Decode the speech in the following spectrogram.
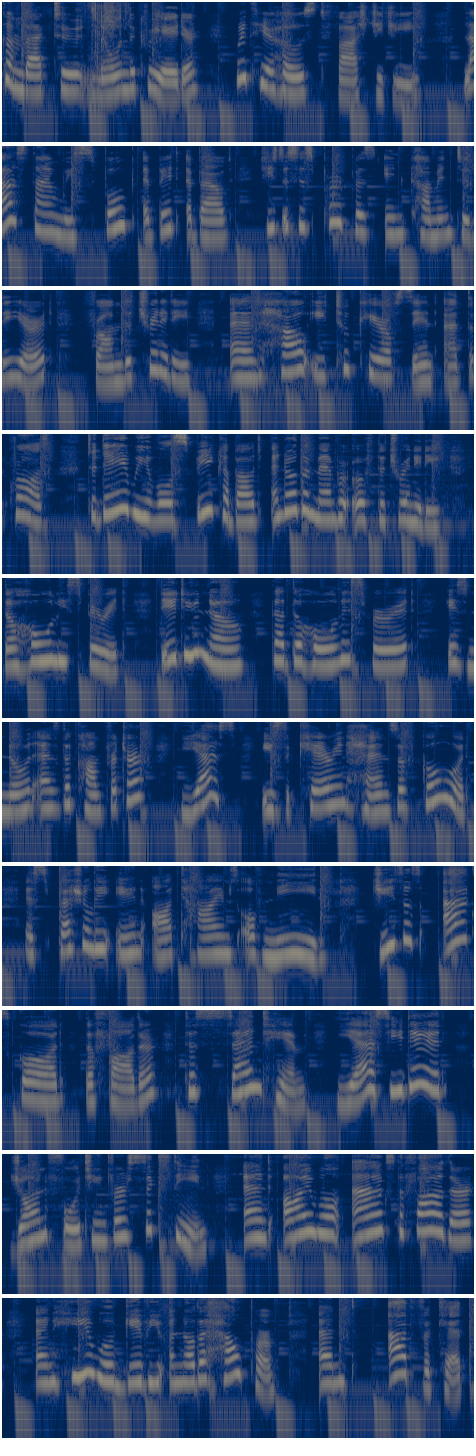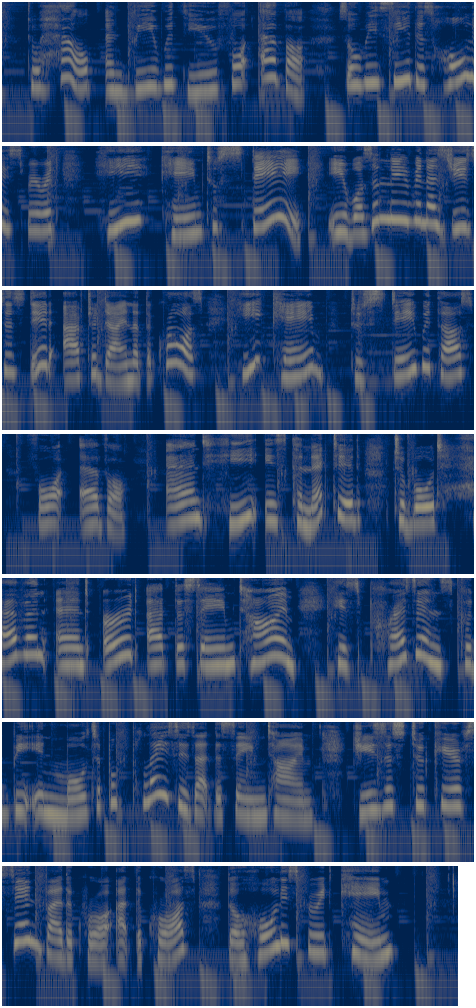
Welcome back to Knowing the Creator with your host Vash Gigi. Last time we spoke a bit about Jesus' purpose in coming to the earth from the Trinity and how he took care of sin at the cross. Today we will speak about another member of the Trinity, the Holy Spirit. Did you know that the Holy Spirit is known as the Comforter? Yes, is the caring hands of God, especially in our times of need. Jesus asked God the Father to send him. Yes, he did. John 14, verse 16. And I will ask the Father, and he will give you another helper and advocate to help and be with you forever. So we see this Holy Spirit he came to stay. He wasn't leaving as Jesus did after dying at the cross. He came to stay with us forever. And He is connected to both heaven and earth at the same time. His presence could be in multiple places at the same time. Jesus took care of sin by the cross at the cross. The Holy Spirit came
